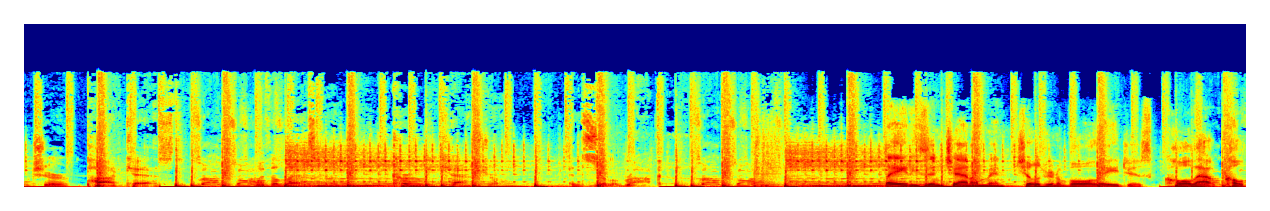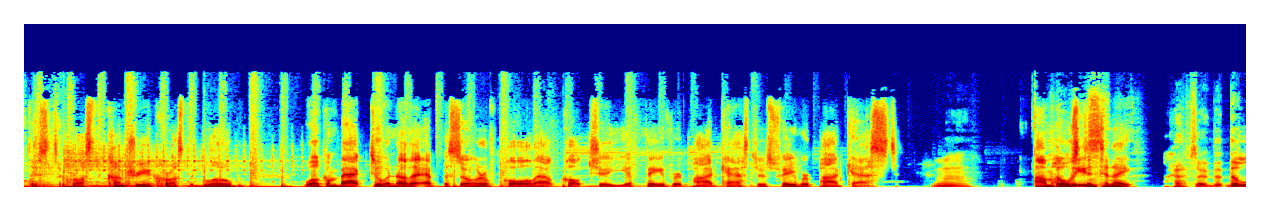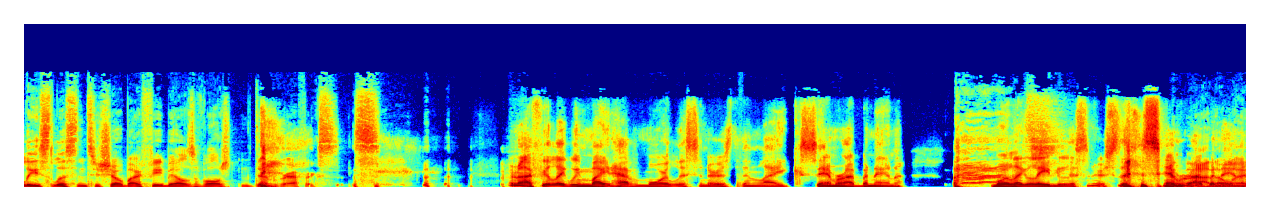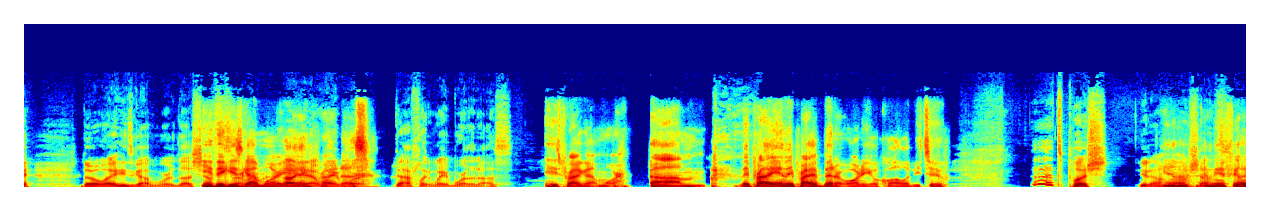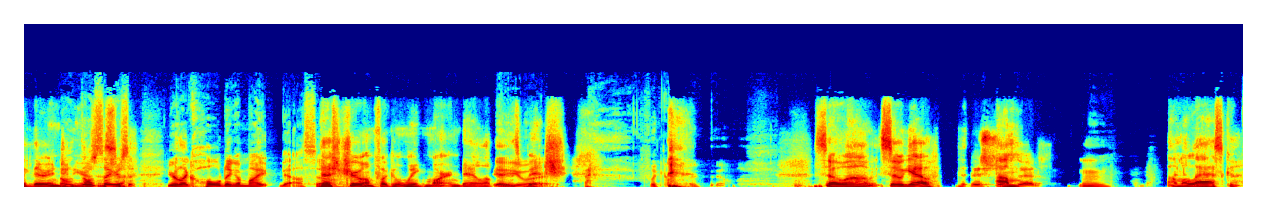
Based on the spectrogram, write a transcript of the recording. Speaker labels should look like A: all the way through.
A: Culture Podcast with Alaska, Curly Castro, and Zilla Rocca.
B: Ladies and gentlemen, children of all ages, call out cultists across the country, across the globe. Welcome back to another episode of Call Out Culture, your favorite podcaster's favorite podcast.
A: Mm.
B: I'm
A: The
B: hosting
A: least-
B: tonight.
A: So the, the least listened to show by females of all demographics.
B: I don't know. I feel like we might have more listeners than like Samurai Banana. More like lady listeners than Samurai
A: Nah, no
B: Banana.
A: way. No way. He's got more than us.
B: You think he's got more?
A: Oh,
B: Yeah, he
A: yeah,
B: probably
A: way
B: does.
A: more. Definitely way more than us.
B: He's probably got more. Um, they probably and they probably have better audio quality too.
A: That's push. You know.
B: You know,
A: no
B: I mean, I feel like they're
A: don't,
B: engineers.
A: don't say
B: and
A: you're, you're like holding a mic now. So
B: That's true. I'm fucking Wink Martindale up
A: Yeah,
B: in this
A: you are.
B: bitch. So, um, so yeah,
C: This just
B: I'm-
C: in.
A: Mm,
B: I'm Alaska.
